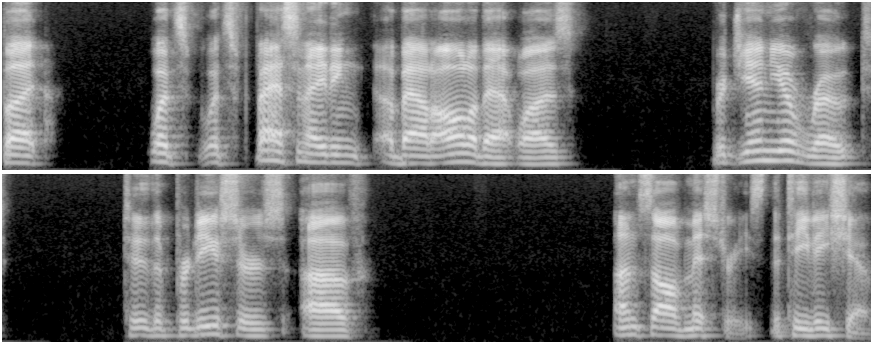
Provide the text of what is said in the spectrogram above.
But what's what's fascinating about all of that was Virginia wrote to the producers of Unsolved Mysteries, the TV show.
